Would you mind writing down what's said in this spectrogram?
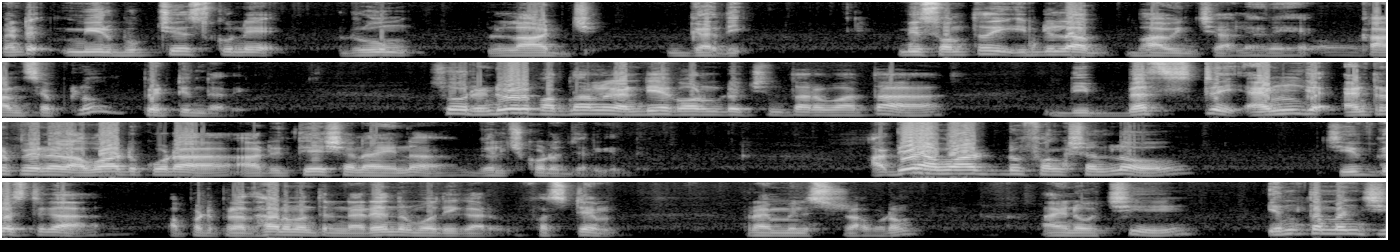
అంటే మీరు బుక్ చేసుకునే రూమ్ లాడ్జ్ గది. మీ సొంత ఇంటిలా భావించాలి అనే కాన్సెప్ట్లో పెట్టింది అది సో రెండు వేల పద్నాలుగు ఎన్డీఏ గవర్నమెంట్ వచ్చిన తర్వాత the best young entrepreneur award కూడా ఆ రితేష్ అని ఆయన గెలుచుకోవడం జరిగింది. అదే అవార్డు ఫంక్షన్లో చీఫ్ గెస్ట్గా అప్పటి ప్రధానమంత్రి నరేంద్ర మోదీ గారు ఫస్ట్ టైం ప్రైమ్ మినిస్టర్ అవ్వడం. ఆయన వచ్చి ఇంత మంచి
